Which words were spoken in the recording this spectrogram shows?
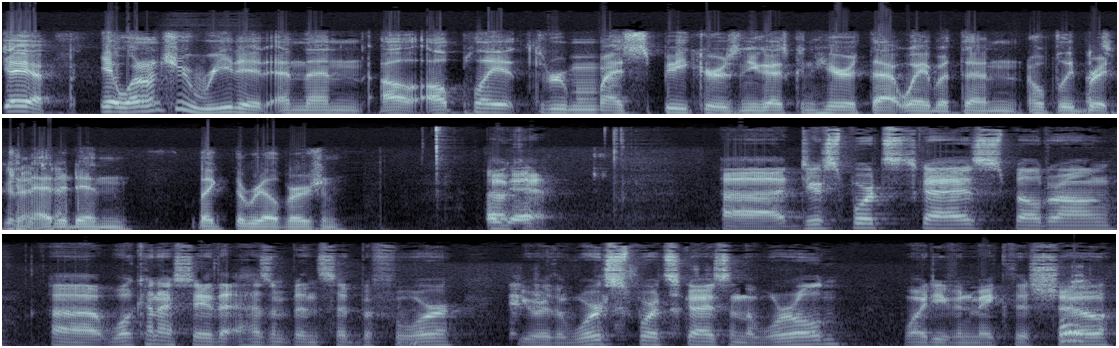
Yeah, yeah, yeah. Why don't you read it and then I'll I'll play it through my speakers and you guys can hear it that way. But then hopefully That's a Britt can idea. edit in like the real version. Okay. Uh, dear sports guys, spelled wrong. Uh, what can I say that hasn't been said before? You are the worst sports guys in the world. Why do you even make this show?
